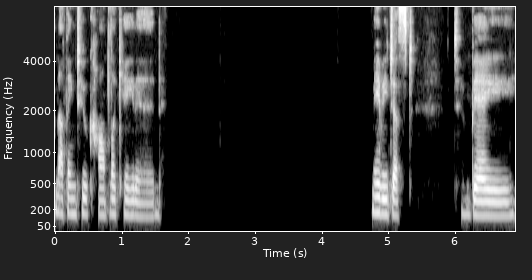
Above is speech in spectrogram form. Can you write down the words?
nothing too complicated. Maybe just to be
